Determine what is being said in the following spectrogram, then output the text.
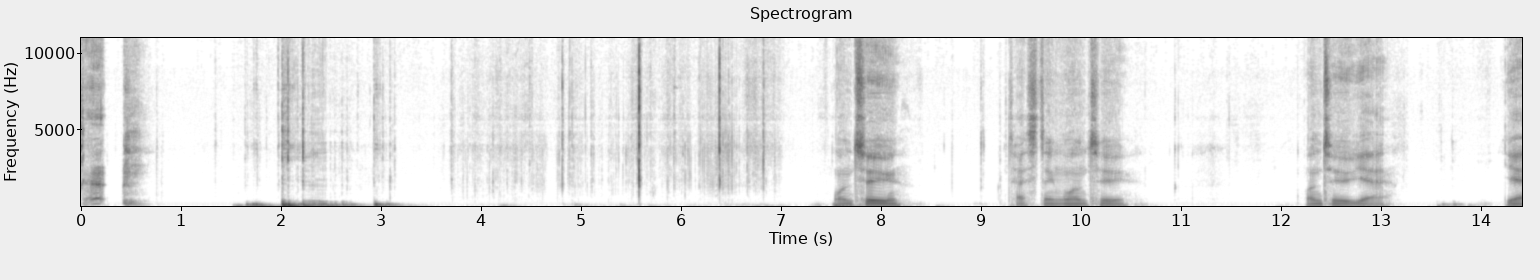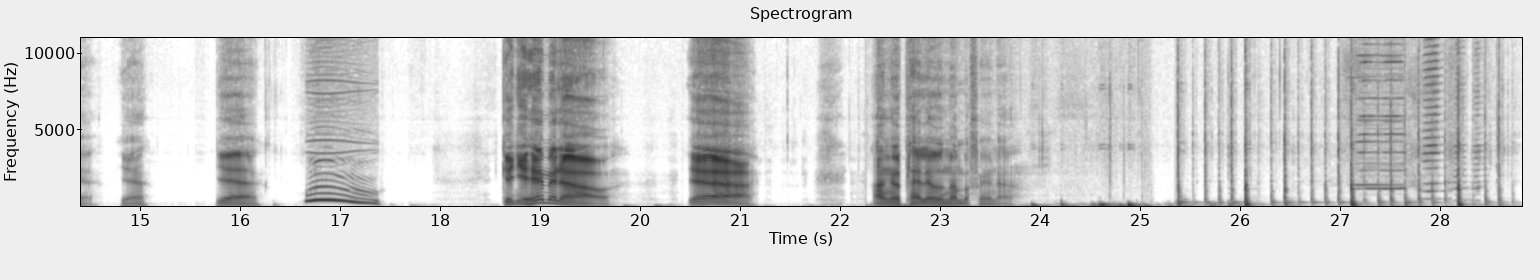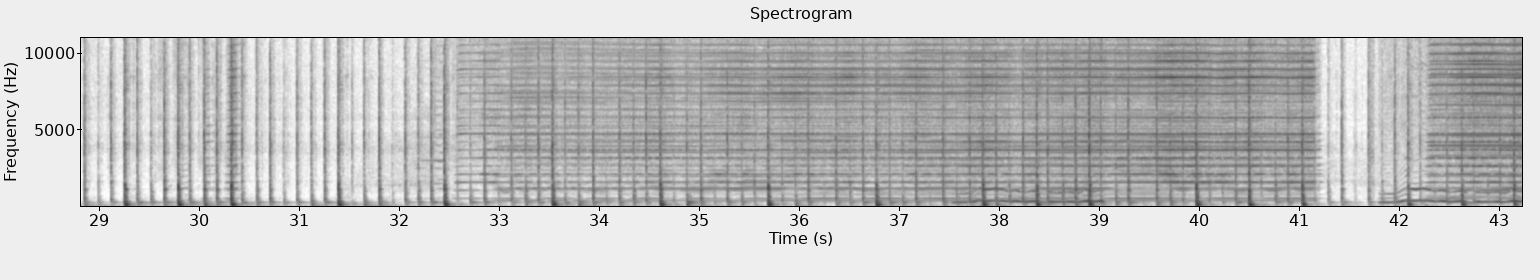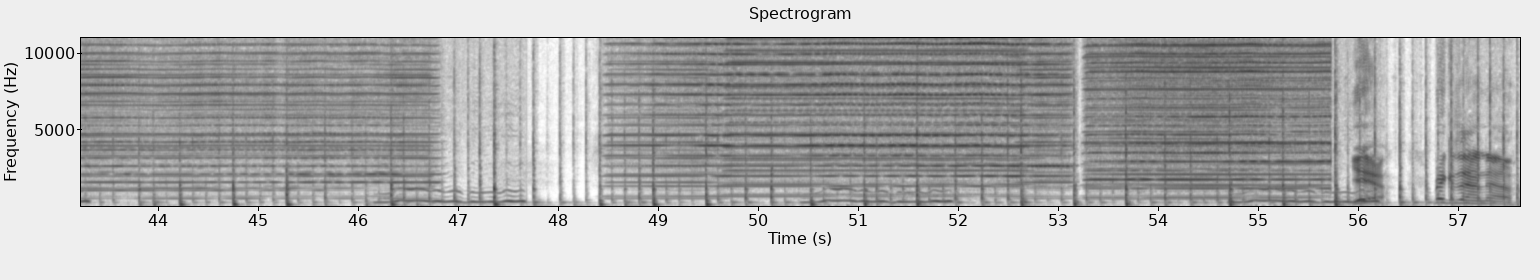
One, two. Testing, one, two. One, two, yeah. Yeah, yeah, yeah. Woo! Can you hear me now? Yeah. I'm gonna play a little number for you now. Yeah, break it down now.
